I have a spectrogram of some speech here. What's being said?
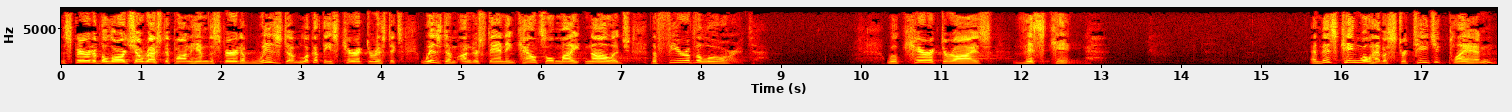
The Spirit of the Lord shall rest upon him, the Spirit of wisdom. Look at these characteristics. Wisdom, understanding, counsel, might, knowledge. The fear of the Lord will characterize this king. And this king will have a strategic plan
